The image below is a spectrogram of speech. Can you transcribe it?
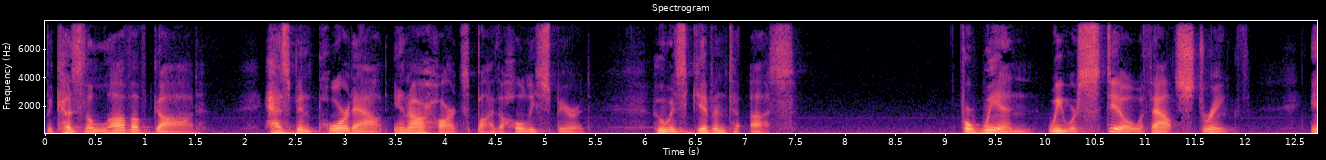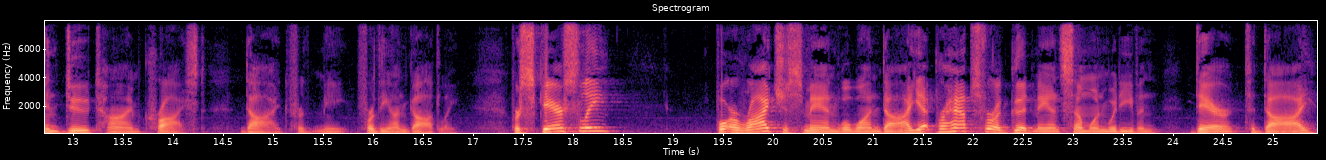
because the love of God has been poured out in our hearts by the Holy Spirit who was given to us. For when we were still without strength, in due time Christ died for me, for the ungodly. For scarcely for a righteous man will one die, yet perhaps for a good man someone would even dare to die.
